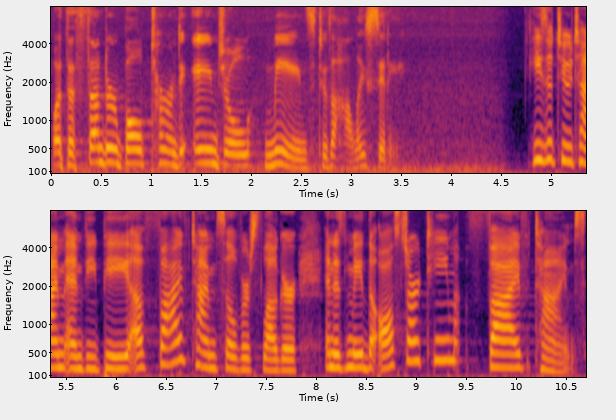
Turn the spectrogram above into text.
what the Thunderbolt turned Angel means to the Holly City. He's a two-time MVP, a five-time Silver Slugger, and has made the All-Star team five times.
